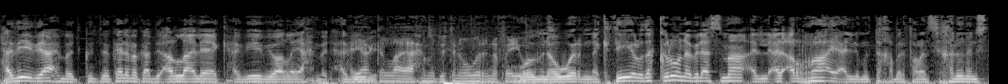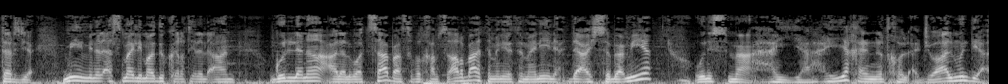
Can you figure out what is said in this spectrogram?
حبيبي يا أحمد كنت بكلمك عبد الله عليك. حبيبي والله يا أحمد حبيبي. حياك الله يا أحمد وتنورنا في أي وقت. ومنورنا كثير. وذكرونا بالأسماء ال- ال- الرائعة للمنتخب الفرنسي. خلونا نسترجع. مين من الأسماء اللي ما ذكرت إلى الآن؟ قل لنا على الواتساب على 054 88 11 700 ونسمع هيا هيا. خلينا ندخل أجواء المونديال.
